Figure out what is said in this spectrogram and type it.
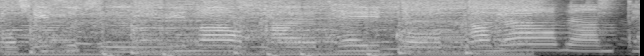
少しずつ今を変えていこうかななんて。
